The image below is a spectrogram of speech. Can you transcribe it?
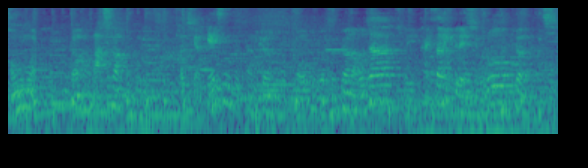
정무 명 마지막 부분 겉이가 깨진 듯한 표현으로 어, 그것을 표현하고자 저희 발사믹 드레싱으로 표현을 같이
